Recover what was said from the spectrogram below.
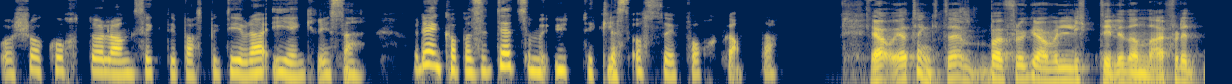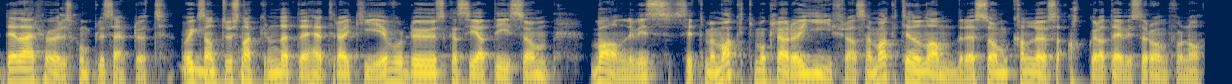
å se kort og langsiktig perspektiv da, i en krise. Og Det er en kapasitet som må utvikles også i forkant. da. Ja, og jeg tenkte, bare for å grave litt til i den der, for det, det der høres komplisert ut. Og ikke sant, Du snakker om dette heterarkiet, hvor du skal si at de som vanligvis sitter med makt, må klare å gi fra seg makt til noen andre som kan løse akkurat det vi står overfor nå.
